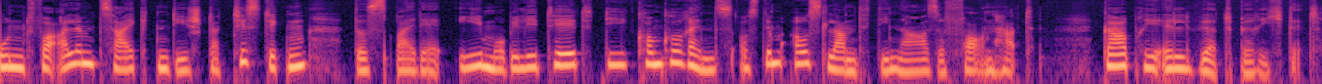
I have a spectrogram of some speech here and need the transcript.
Und vor allem zeigten die Statistiken, dass bei der E-Mobilität die Konkurrenz aus dem Ausland die Nase vorn hat. Gabriel Wirth berichtet.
